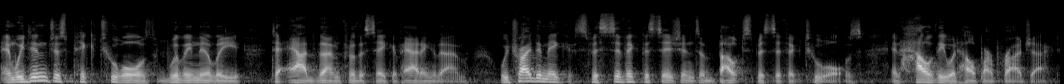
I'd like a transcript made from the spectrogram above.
And we didn't just pick tools willy-nilly to add them for the sake of adding them. We tried to make specific decisions about specific tools and how they would help our project.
